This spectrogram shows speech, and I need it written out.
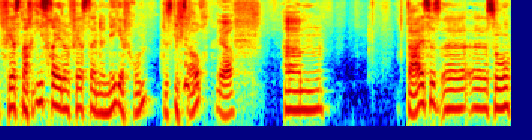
fährst nach Israel und fährst da in der Negev rum. Das gibt's auch. Ja. Ähm, da ist es äh, äh, so,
